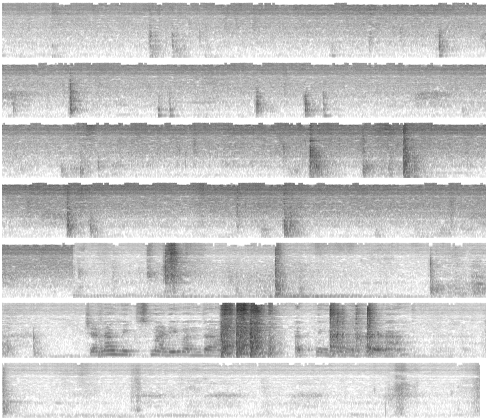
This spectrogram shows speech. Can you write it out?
ಚೆನ್ನಾಗಿ ಮಿಕ್ಸ್ ಮಾಡಿ ಒಂದು ಹತ್ತು ನಿಮಿಷ ಮುಚ್ಚೋಣ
